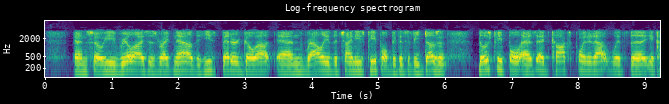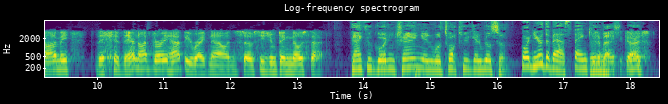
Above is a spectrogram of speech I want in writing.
And so he realizes right now that he's better go out and rally the Chinese people because if he doesn't, those people, as Ed Cox pointed out with the economy, they, they're not very happy right now, and so Xi Jinping knows that. Thank you, Gordon Chang, and we'll talk to you again real soon. Gordon, you're the best. Thank you. You're the best. Thank you, guys. Yeah.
